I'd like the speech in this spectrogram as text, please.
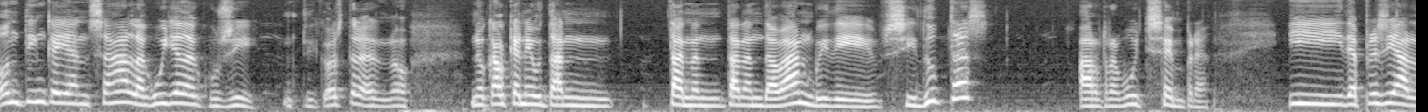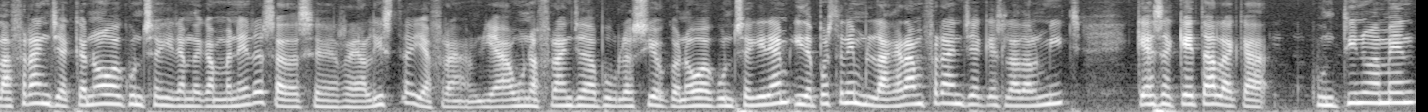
on tinc que llançar l'agulla de cosir? Dic, ostres, no, no cal que aneu tan, tan, tan endavant, vull dir, si dubtes, el rebuig sempre. I després hi ha la franja que no ho aconseguirem de cap manera, s'ha de ser realista, hi ha, hi ha una franja de població que no ho aconseguirem, i després tenim la gran franja, que és la del mig, que és aquesta la que contínuament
